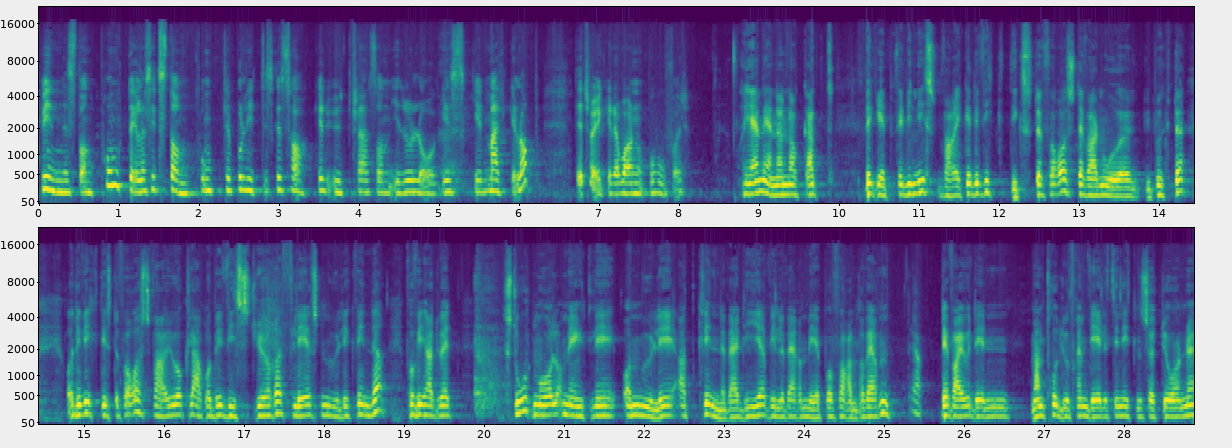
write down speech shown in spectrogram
kvinnestandpunkt, eller sitt standpunkt til politiske saker ut fra sånn ideologisk merkelapp, det tror jeg ikke det var noe behov for. Og jeg mener nok at begrepet feminist var ikke det viktigste for oss. Det var noe vi brukte. Og det viktigste for oss var jo å klare å bevisstgjøre flest mulig kvinner. For vi hadde jo et stort mål om egentlig om mulig at kvinneverdier ville være med på å forandre verden. Ja. Det var jo den Man trodde jo fremdeles i 1970-årene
